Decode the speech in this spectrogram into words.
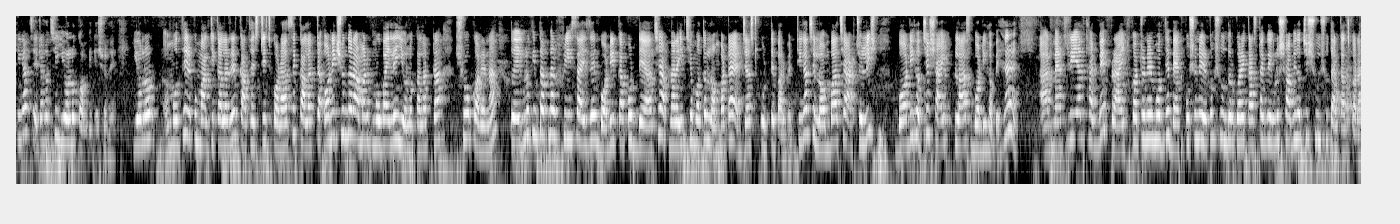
ঠিক আছে? এটা হচ্ছে ইয়েলো কম্বিনেশনে ইয়েলোর মধ্যে এরকম মাল্টি কালারের কাঁথা স্টিচ করা আছে। কালারটা অনেক সুন্দর। আমার মোবাইলে ইয়েলো কালারটা শো করে না। তো এগুলো কিন্তু আপনার ফ্রি সাইজের বডির কাপড় দেয়া আছে। আপনারা ইচ্ছে মতো লম্বাটা অ্যাডজাস্ট করতে পারবেন। ঠিক আছে? লম্বা আছে আটচল্লিশ বডি হচ্ছে ষাট প্লাস বডি হবে হ্যাঁ? আর ম্যাটেরিয়াল থাকবে প্রাইড কটনের মধ্যে ব্যাক পোষণে এরকম সুন্দর করে কাজ থাকবে, এগুলো সবই হচ্ছে সুই সুতার কাজ করা,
